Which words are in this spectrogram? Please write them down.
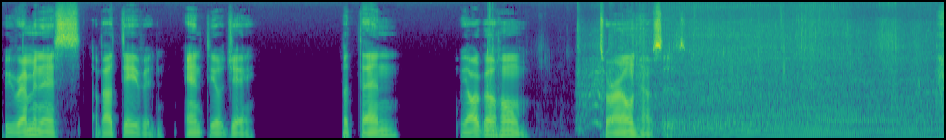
We reminisce about David and Tio J. But then we all go home to our own houses.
